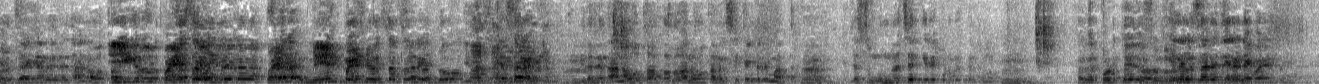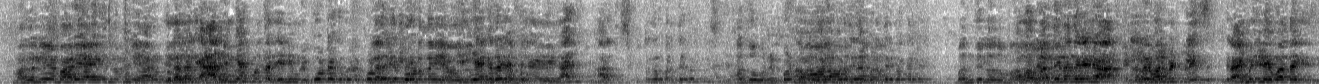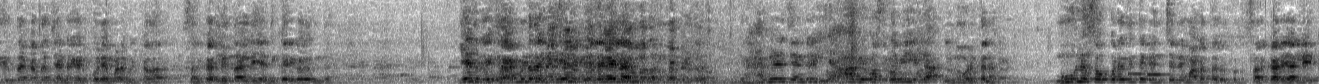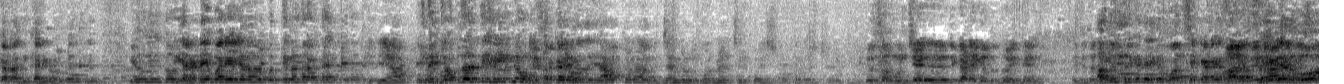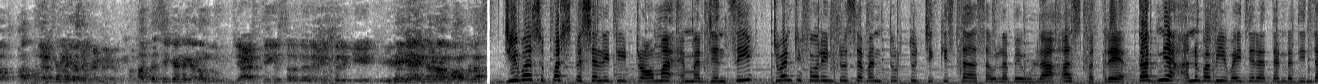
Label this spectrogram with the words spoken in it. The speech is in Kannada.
ಹೆಚ್ಚಾಗ್ಯದ ಇದ್ರಿಂದ ಅನಾಹುತ ಇರ್ತಕ್ಕಂಥದ್ದು. ಇದರಿಂದ ಆಗ್ತದೋ ಅನಾಹುತ ಆಗಲ್ಲ ಸೆಕೆಂಡರಿ ಮಾತ್ರ ಹಾ. ಜಸ್ಟ್ ಮುನ್ನೆಚ್ಚರಿಕೆ ಕೊಡ್ಬೇಕಲ್ಲ ಹ್ಮ್. ಅದೇ ಕೊಡ್ತಾ ಇದೀವಿ ಇಲ್ಲ ಇಲ್ಲ ಸರ್ ಇದು ಎರಡನೇ ಬಾರಿ ಅಂತ. ಮೊದಲನೇ ಬಾರಿ ಆಗಿದ್ ನಮ್ಗೆ ಯಾರು ಇಲ್ಲ ಇಲ್ಲ ಯಾರು ನಿಮ್ಗೆ ಯಾಕೆ ಕೊಡ್ತಾರೆ? ನಿಮ್ ರಿಪೋರ್ಟ್ ರಿಪೋರ್ಟ್ ಈಗ ಯಾಕಂದ್ರೆ. ಈಗ ಬರ್ತಿರ್ಬೇಕು ಅದು ರಿಪೋರ್ಟ್ ಬರ್ತಿರ್ಬೇಕಲ್ರಿ. ಬಂದಿಲ್ಲ ಅದು ಅವ ಬಂದಿಲ್ಲ ಅಂದ್ರೆ ಏನು ಇಲ್ಲ ಒನ್ ಮಿನಿಟ್ ಪ್ಲೀಸ್ ಗ್ರಾಮೀಣ ಲೆವೆಲ್ದಾಗ ಇರ್ತಕ್ಕಂಥ ಜನರಿಗೆ ಕೊಲೆ ಮಾಡ್ಬೇಕಲ್ಲ ಸರ್ಕಾರದಿಂದ ಅಲ್ಲಿ ಅಧಿಕಾರಿಗಳಿಂದ? ಏನ್ರಿ ಗ್ರಾಮೀಣದಾಗ ಏನು ಇಲ್ಲ. ಗ್ರಾಮೀಣ ಜನರಿಗೆ ಯಾವ ವ್ಯವಸ್ಥೆ ಇಲ್ಲ. ಇನ್ನೂ ಹೊರತನ ಮೂಲ ಸೌಕರ್ಯದಿಂದ ವಂಚನೆ ಮಾಡುತ್ತಾ ಇರ್ತದೆ ಸರ್ಕಾರಿ ಅಲ್ಲಿ ಅಧಿಕಾರಿಗಳು ಬೇಕು ಇದು ಇದು ಎರಡನೇ ಬಾರಿ ಏನಾದ್ರು ಗೊತ್ತಿಲ್ಲ ಅಂದ್ರೆ ಅರ್ಥ ಇದು? ಜವಾಬ್ದಾರಿ ಇಲ್ಲ ನೀವು ಸರ್ಕಾರಿ ಯಾವ ತರ ಜನರು ಮುನ್ನೆಚ್ಚರಿಕೆ ವಹಿಸ್ಬೇಕು ಸರ್ ಮುಂಚೆ ರಿಕಾರ್ಡ್ ಆಗಿರ್ತದೆ ಐತೆ. ಐತೆ ಅದು ಇದ್ರಿಗಿಂತ ಇದು ಒಂದ್ ಸೆಕೆಂಡ್ ಹತ್ತು ಸೆಕೆಂಡ್ ಜಾಸ್ತಿಗೆ ರೈತರಿಗೆ. Jeeva super speciality trauma emergency twenty four into seven ತುರ್ತು ಚಿಕಿತ್ಸಾ ಸೌಲಭ್ಯವುಳ್ಳ ಆಸ್ಪತ್ರೆ. ತಜ್ಞ ಅನುಭವಿ ವೈದ್ಯರ ತಂಡದಿಂದ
